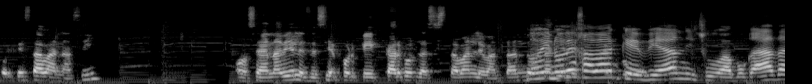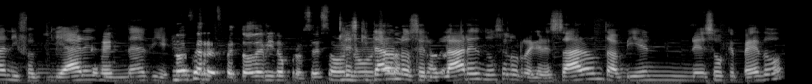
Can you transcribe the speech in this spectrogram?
por qué estaban así. O sea, nadie les decía por qué cargos las estaban levantando. No, y no dejaban que vean ni su abogada, ni familiares, ni nadie. No se respetó debido proceso. Les quitaron los celulares, no se los regresaron, también eso qué pedo.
